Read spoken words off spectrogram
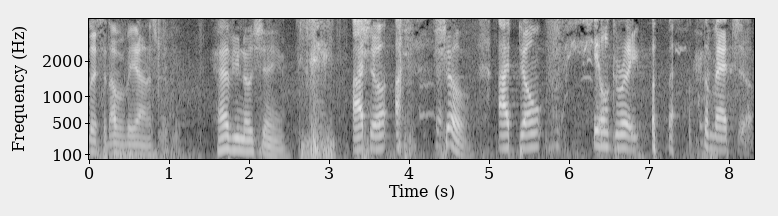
Listen, I'm gonna be honest with you. Have you no shame? I don't. Show. I don't feel great about the matchup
